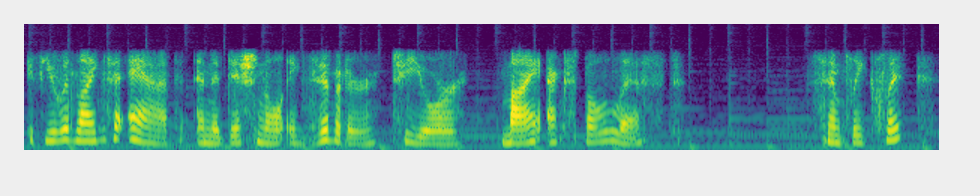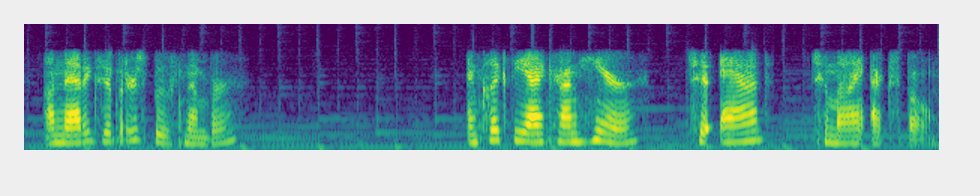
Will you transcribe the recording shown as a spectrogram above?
If you would like to add an additional exhibitor to your My Expo list, simply click on that exhibitor's booth number and click the icon here to add to My Expo.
